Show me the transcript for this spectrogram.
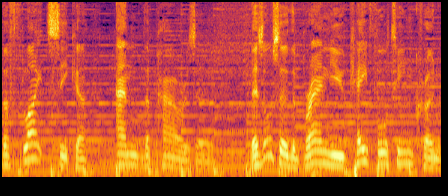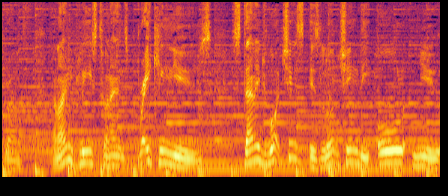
the Flight Seeker, and the Power Reserve. There's also the brand new K14 chronograph, and I'm pleased to announce breaking news. Stanage Watches is launching the all new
